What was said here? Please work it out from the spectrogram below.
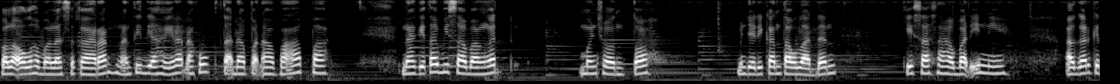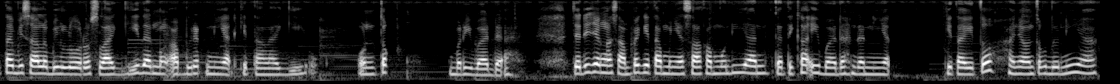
Kalau Allah balas sekarang, nanti di akhirat aku tak dapat apa-apa. Nah, kita bisa banget mencontoh, menjadikan tauladan kisah sahabat ini. agar kita bisa lebih lurus lagi dan mengupgrade niat kita lagi untuk beribadah. Jadi jangan sampai kita menyesal kemudian ketika ibadah dan niat kita itu hanya untuk dunia.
